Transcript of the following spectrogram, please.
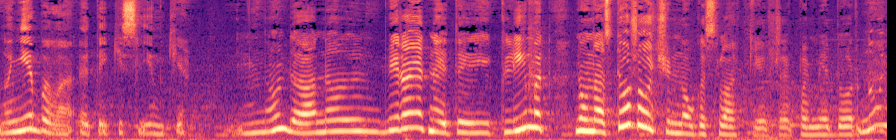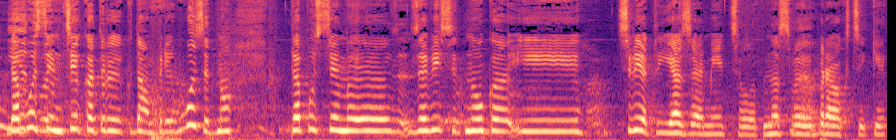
но не было этой кислинки. Ну да, но вероятно это и климат. Но у нас тоже очень много сладких же помидор. Ну, нет, допустим, вот... те, которые к нам привозят, но, допустим, э, зависит много и цвет я заметила на своей да. практике.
